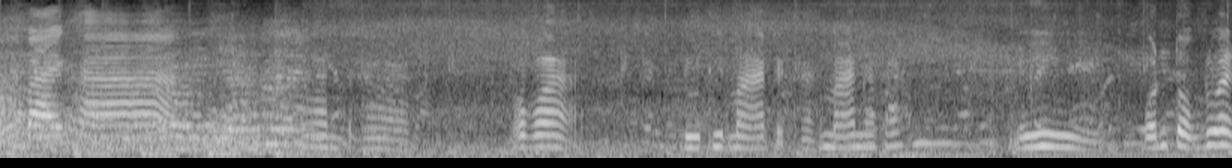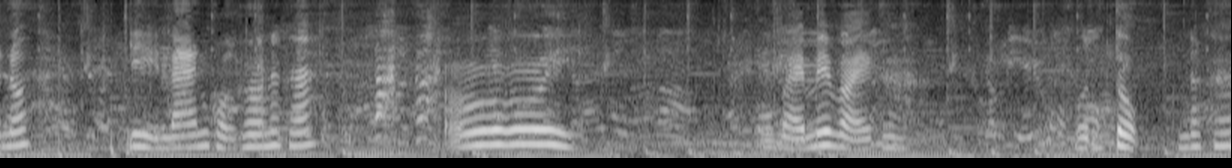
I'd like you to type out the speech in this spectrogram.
บายบายค่ะท่านค่ะเพราะว่าดูที่มาร์ทนะคะมาร์ทนะคะ นี่ฝนตกด้วยเนาะนี่ร้านของเขานะคะ โอ้ย ไม่ไหวไม่ไหวค่ะ ฝนตกนะคะ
